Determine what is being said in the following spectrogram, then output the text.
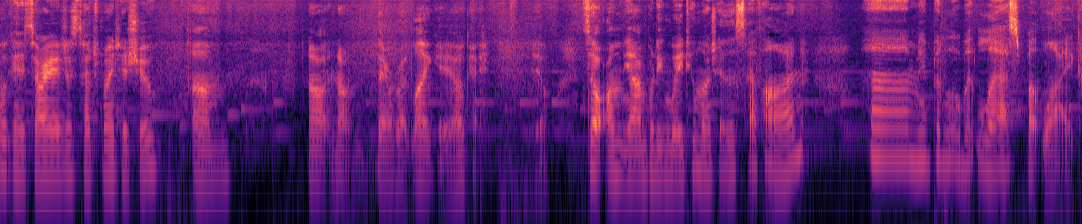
Okay, sorry, I just touched my tissue. Um, not, not there, but like, okay. So, um, yeah, I'm putting way too much of this stuff on. Um, maybe a little bit less, but like,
